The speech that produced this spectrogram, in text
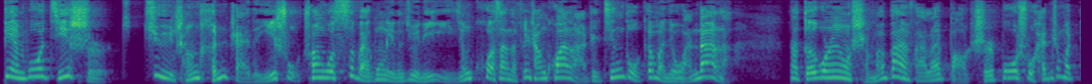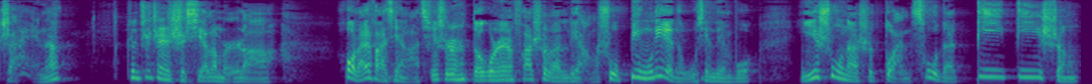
电波即使锯成很窄的一束，穿过四百公里的距离，已经扩散的非常宽了，这精度根本就完蛋了。那德国人用什么办法来保持波束还这么窄呢？这这真是邪了门了啊！后来发现啊，其实德国人发射了两束并列的无线电波，一束呢是短促的滴滴声，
